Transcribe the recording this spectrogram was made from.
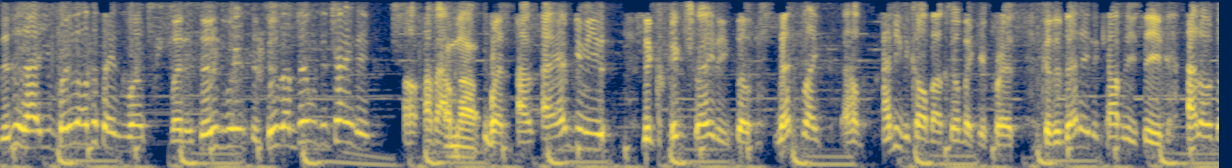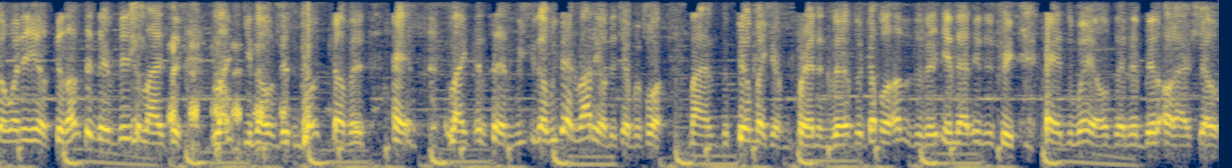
This is how you put it on the Facebook. But as soon as we, as soon as I'm done with the training, uh, I'm out. I'm out. But I, I am giving you the quick training. So that's like, um, I need to call my filmmaking press because if that ain't a comedy scene, I don't know what it is. Because I'm sitting there visualizing like, you know, this ghost coming and like I said, we, you know, we've had Roddy on the show before. My the filmmaker friend, and there's a couple of others in that industry as well that have been on our show.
